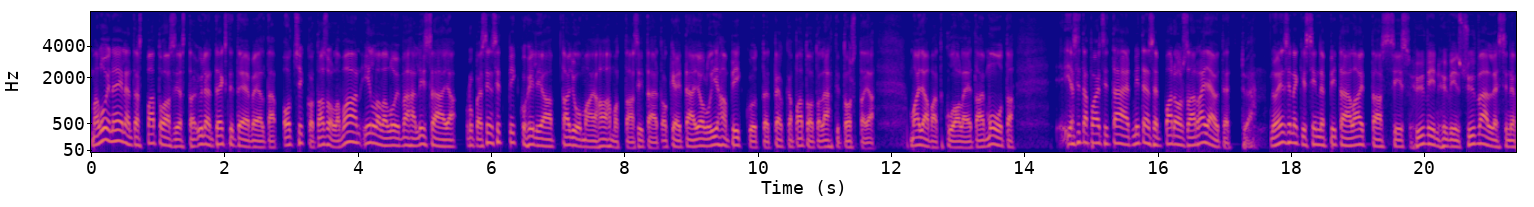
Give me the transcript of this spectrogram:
Mä luin eilen tästä patoasiasta Ylen tekstiteeveltä otsikkotasolla vaan. Illalla luin vähän lisää ja rupesin sitten pikkuhiljaa tajumaan ja hahmottaa sitä, että okei, tämä ei ollut ihan pikkujuttu, että pelkkä patoto lähti tosta ja majavat kuolee tai muuta. Ja sitä paitsi tämä, että miten sen padon saa räjäytettyä. No ensinnäkin sinne pitää laittaa siis hyvin, hyvin syvälle sinne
